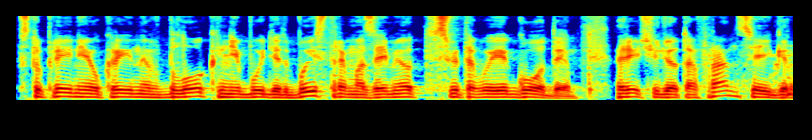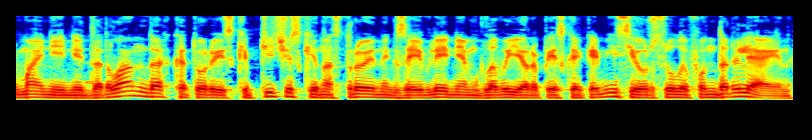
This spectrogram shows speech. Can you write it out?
вступление Украины в блок не будет быстрым, а займет световые годы. Речь идет о Франции, Германии и Нидерландах, которые скептически настроены к заявлениям главы Европейской комиссии Урсулы фон дер Ляйен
